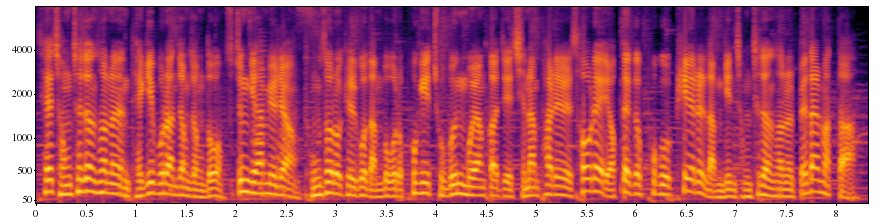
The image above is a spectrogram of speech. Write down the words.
새 정체전선은 대기 불안정 정도, 수증기 함유량, 동서로 길고 남북으로 폭이 좁은 모양까지 지난 8일 서울에 역대급 폭우 피해를 남긴 정체전선을 빼닮았다.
